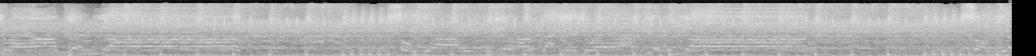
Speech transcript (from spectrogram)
总有一天，我会飞上云霄。总有一天，我会飞上云霄。总有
